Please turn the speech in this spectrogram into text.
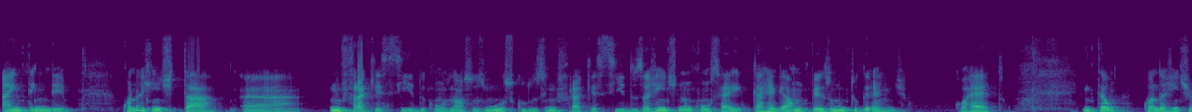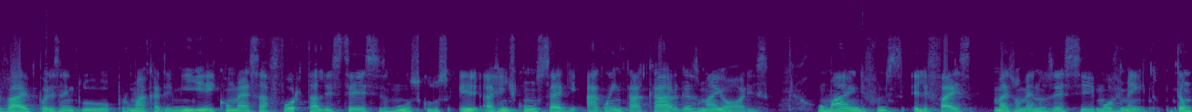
a entender. Quando a gente está é, enfraquecido, com os nossos músculos enfraquecidos, a gente não consegue carregar um peso muito grande, correto? Então, quando a gente vai, por exemplo, para uma academia e começa a fortalecer esses músculos, a gente consegue aguentar cargas maiores. O mindfulness, ele faz mais ou menos esse movimento. Então,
